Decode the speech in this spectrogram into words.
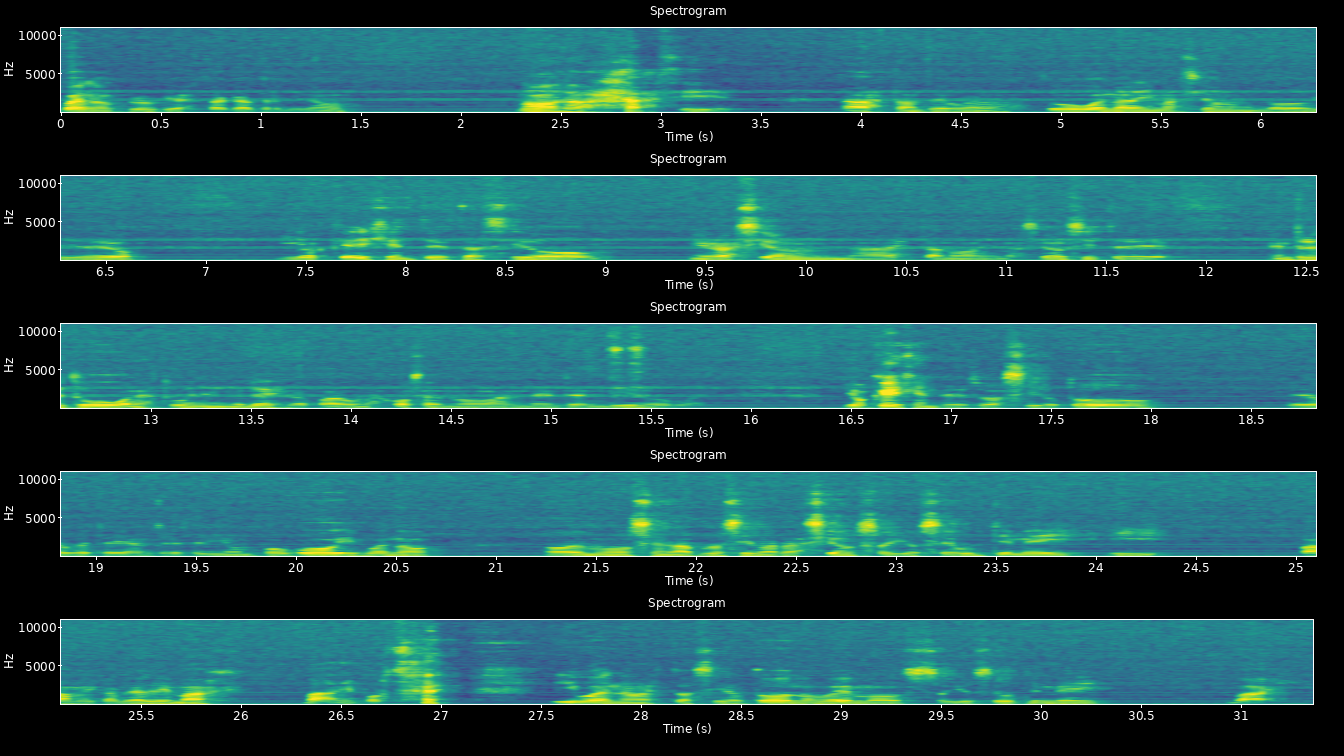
Bueno, creo que hasta acá terminó. No, la verdad sí, está bastante bueno. Estuvo buena la animación en los dos videos. Y ok gente, esta ha sido mi reacción a esta nueva animación. Si te entretuvo, bueno, estuve en inglés, capaz algunas cosas no han entendido, bueno. Y ok gente, eso ha sido todo. Espero que te haya entretenido un poco y bueno, nos vemos en la próxima reacción. Soy Jose Ultimate y... Va, me cambié de imagen. Va, no importa. y bueno, esto ha sido todo, nos vemos. Soy Ultimate. Bye.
